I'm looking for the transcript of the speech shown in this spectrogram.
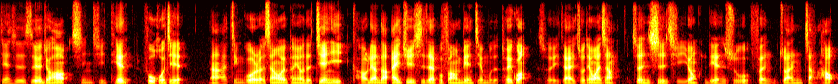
今天是四月九号，星期天，复活节。那经过了三位朋友的建议，考量到 IG 实在不方便节目的推广，所以在昨天晚上正式启用脸书粉砖账号。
